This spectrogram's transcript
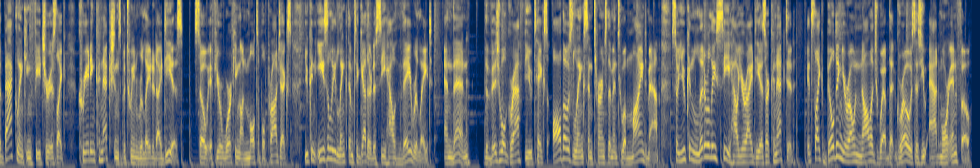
the backlinking feature is like creating connections between related ideas. So if you're working on multiple projects, you can easily link them together to see how they relate. And then, the visual graph view takes all those links and turns them into a mind map, so you can literally see how your ideas are connected. It's like building your own knowledge web that grows as you add more info,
